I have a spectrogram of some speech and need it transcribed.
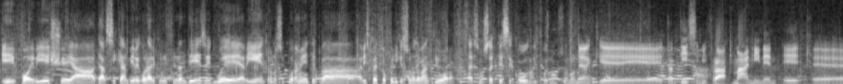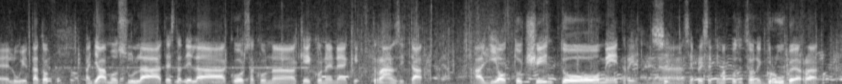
e poi riesce a darsi cambi regolari con il finlandese, i due rientrano sicuramente tra, rispetto a quelli che sono davanti ora. Eh, sono 7 secondi, poi non sono neanche tantissimi fra Manninen e eh, lui. Intanto andiamo sulla testa della corsa con uh, Kekkonen che transita agli 800 metri, in, sì. uh, sempre in settima posizione, Gruber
